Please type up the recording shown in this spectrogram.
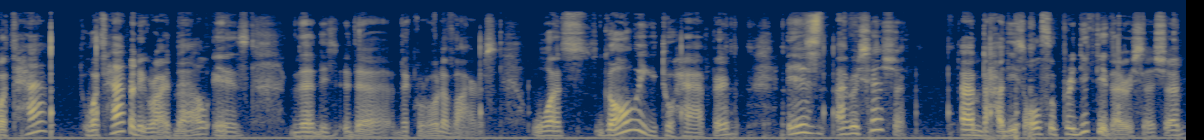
what hap what's happening right now is the the the coronavirus. What's going to happen is a recession. And the hadith also predicted a recession,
